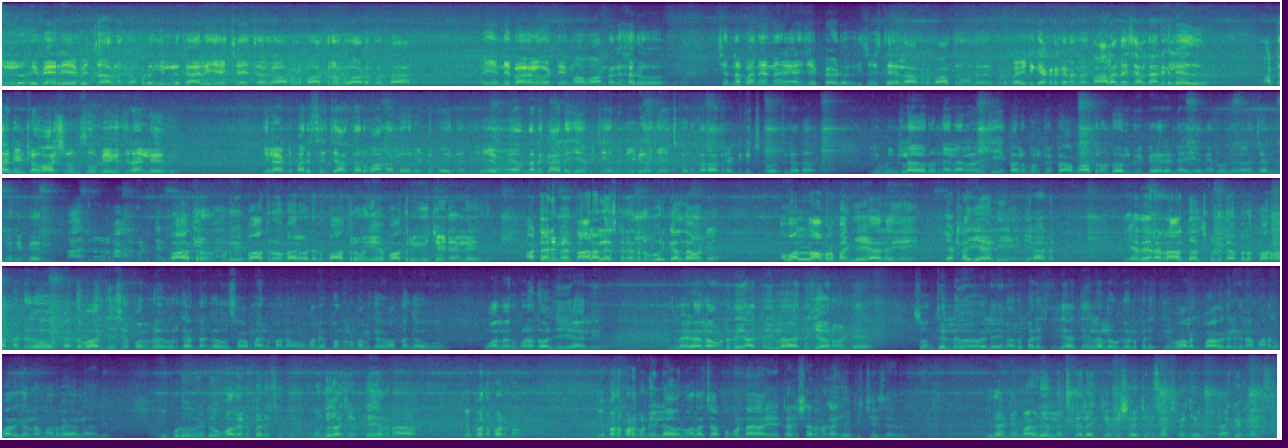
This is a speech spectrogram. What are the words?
ఇల్లు రిపేర్ చేయించాలనుకున్నప్పుడు ఇల్లు ఖాళీ చేసి చేయించాలి. లోపల బాత్రూమ్లు వాడకుండా అవన్నీ పగలగొట్టి మా ఓనర్ గారు చిన్న పని అని చెప్పాడు. ఇది చూస్తే లోపల బాత్రూమ్లు ఇప్పుడు బయటికి ఎక్కడికైనా మేము తాళం వేసి వెళ్ళడానికి లేదు. అట్టని ఇంట్లో వాష్రూమ్స్ ఉపయోగించడం లేదు. ఇలాంటి పరిస్థితి చేస్తారు ఓనర్లు రెంట్ పోయిందని ఏమి అందరిని ఖాళీ చేయించి ఎన్ని నీట్గా చేయించుకొని తర్వాత రెంట్కి ఇచ్చుకోవచ్చు కదా. ఇంట్లో రెండు నెలల నుంచి ఈ తలుపులు రిపేర్ ఆ బాత్రూమ్ డోర్లు రిపేర్ అని అయ్యని రెండు నెలల నుంచి అన్ని రిపేర్లు. బాత్రూమ్ ఇప్పుడు ఈ బాత్రూమ్ బాగా బాత్రూమ్ ఏ బాత్రూమ్ యూజ్ చేయడం లేదు. అట్టని మేము తాళాలు వేసుకుని ఏదైనా ఊరికి వెళ్దామంటే వాళ్ళు లోపల పని చేయాలి. ఎట్లా చేయాలి? ఇలాంటి ఏదైనా రాద్దలుచుకుంటే దెబ్బలు కొరవ అన్నట్టు పెద్దవాళ్ళు చేసే పనులు ఎవరికి అర్థం కావు. సామాన్యులు మనం మన ఇబ్బందులు మనకి అర్థం కావు. వాళ్ళు అనుకున్నది వాళ్ళు చేయాలి. ఇలా ఇలా ఉంటుంది అద్దె ఇల్లు అద్దె జీవనం అంటే సొంత ఇల్లు లేని వాళ్ళ పరిస్థితి అతి ఇళ్ళలో ఉండే వాళ్ళ పరిస్థితి వాళ్ళకి బాధ కలిగినా మనకు బాధ కలిగినా మనమే వెళ్ళాలి. ఇప్పుడు ఎటు పోలేని పరిస్థితి. ముందుగా చెప్తే ఏదైనా ఇబ్బంది పడతాం. ఇబ్బంది పడకుండా వెళ్ళేవాళ్ళం. అలా చెప్పకుండా ఇట్లా సడన్గా చేయించేశారు ఇదండి మా వీడియోలు నచ్చితే లైక్ చేయండి షేర్ చేయండి సబ్స్క్రైబ్ చేయండి. Thank you friends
